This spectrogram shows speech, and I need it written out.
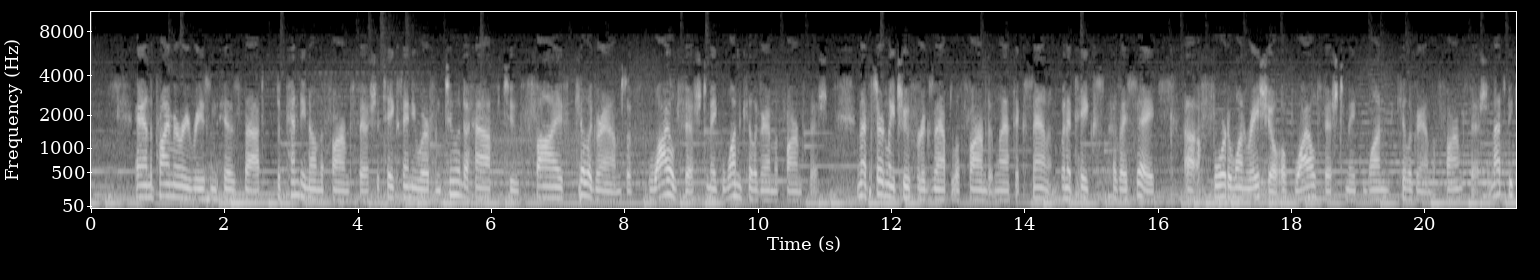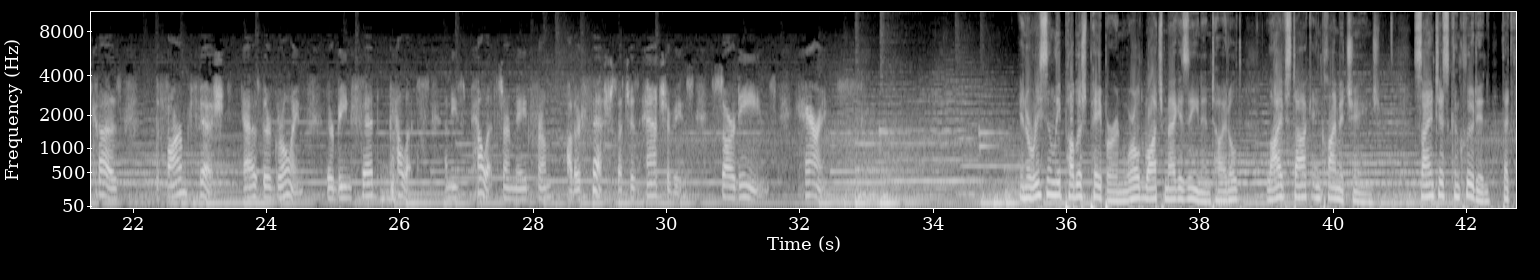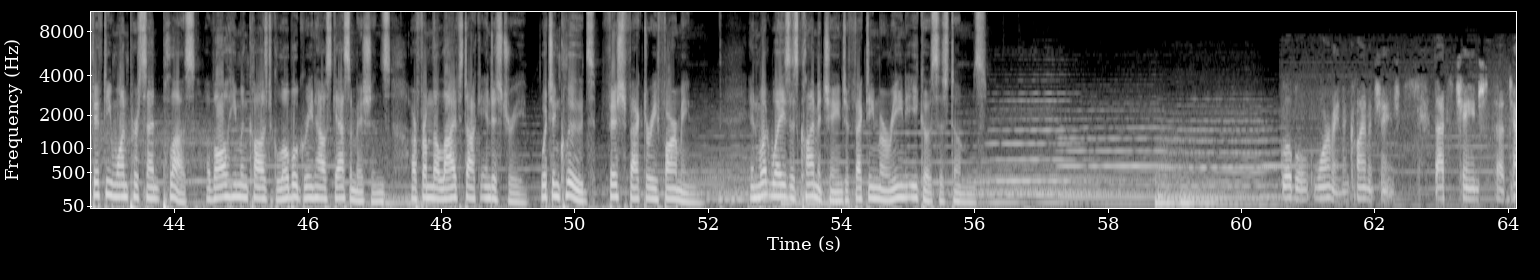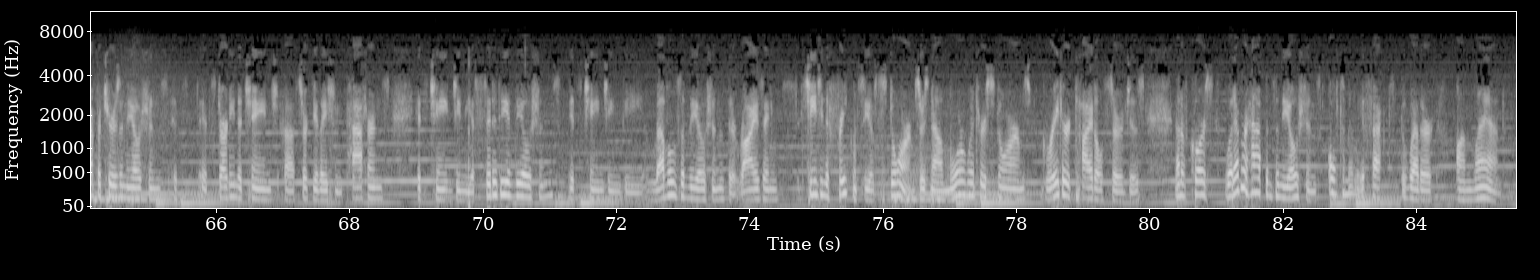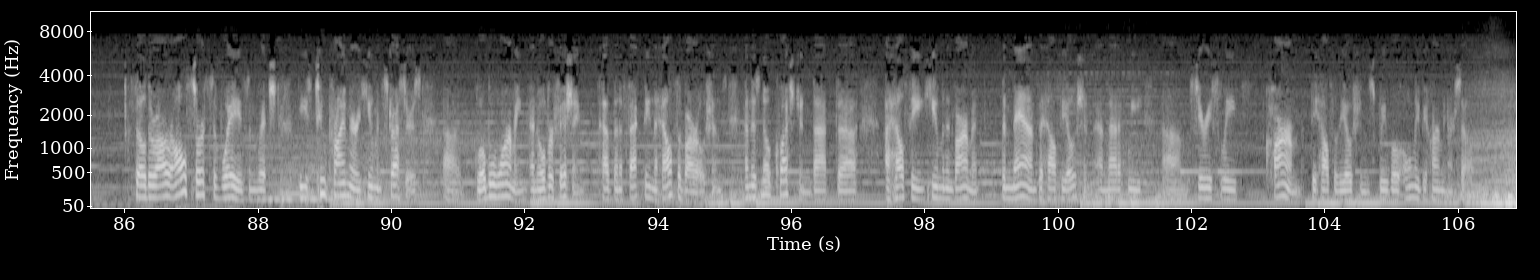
And the primary reason is that depending on the farmed fish, it takes anywhere from two and a half to five kilograms of wild fish to make one kilogram of farmed fish. And that's certainly true, for example, of farmed Atlantic salmon, when it takes, as I say, uh, a four to one ratio of wild fish to make one kilogram of farmed fish. And that's because the farmed fish, as they're growing, they're being fed pellets. And these pellets are made from other fish, such as anchovies, sardines, herring. In a recently published paper in World Watch magazine entitled Livestock and Climate Change, scientists concluded that 51% plus of all human caused global greenhouse gas emissions are from the livestock industry, which includes fish factory farming. In what ways is climate change affecting marine ecosystems? Global warming and climate change. That's changed uh, temperatures in the oceans. It's, it's starting to change uh, circulation patterns. It's changing the acidity of the oceans. It's changing the levels of the oceans. They're rising. It's changing the frequency of storms. There's now more winter storms, greater tidal surges. And of course, whatever happens in the oceans ultimately affects the weather on land. So there are all sorts of ways in which these two primary human stressors, uh, global warming and overfishing, have been affecting the health of our oceans. And there's no question that uh, a healthy human environment demands a healthy ocean, and that if we um, seriously harm the health of the oceans, we will only be harming ourselves.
